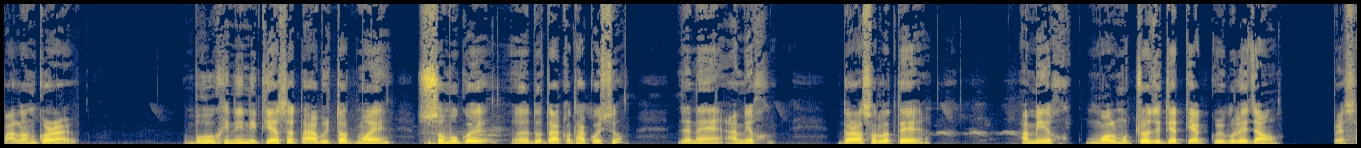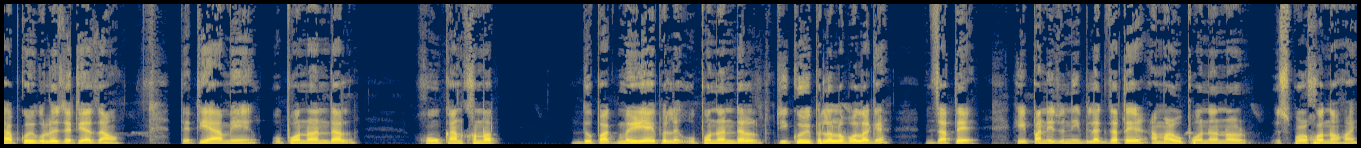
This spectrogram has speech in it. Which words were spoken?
পালন কৰাৰ বহুখিনি নীতি আছে। তাৰ ভিতৰত মই চমুকৈ দুটা কথা কৈছোঁ। যেনে আমি দৰাচলতে আমি মল মূত্ৰ যেতিয়া ত্যাগ কৰিবলৈ যাওঁ পেচাব কৰিবলৈ যেতিয়া যাওঁ তেতিয়া আমি উপনয়নডাল সোঁ কাণখনত দুপাক মেৰিয়াই পেলাই উপনয়নডাল টি কৰি পেলাই ল'ব লাগে যাতে সেই পানীজনীবিলাক যাতে আমাৰ উপনয়নৰ স্পৰ্শ নহয়।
